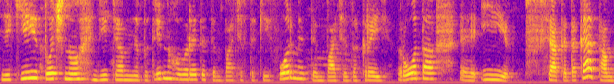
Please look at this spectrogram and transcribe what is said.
які точно дітям не потрібно говорити, тим паче в такій формі, тим паче закрий рота е, і всяке таке там,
